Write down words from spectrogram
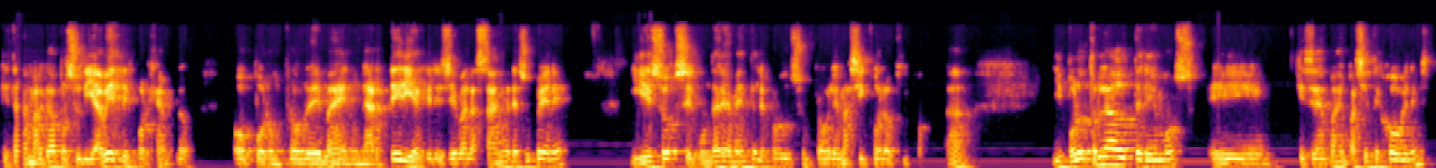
que está marcada por su diabetes, por ejemplo, o por un problema en una arteria que le lleva la sangre a su pene, y eso secundariamente le produce un problema psicológico. ¿ah? Y por otro lado tenemos, eh, que se dan más en pacientes jóvenes,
